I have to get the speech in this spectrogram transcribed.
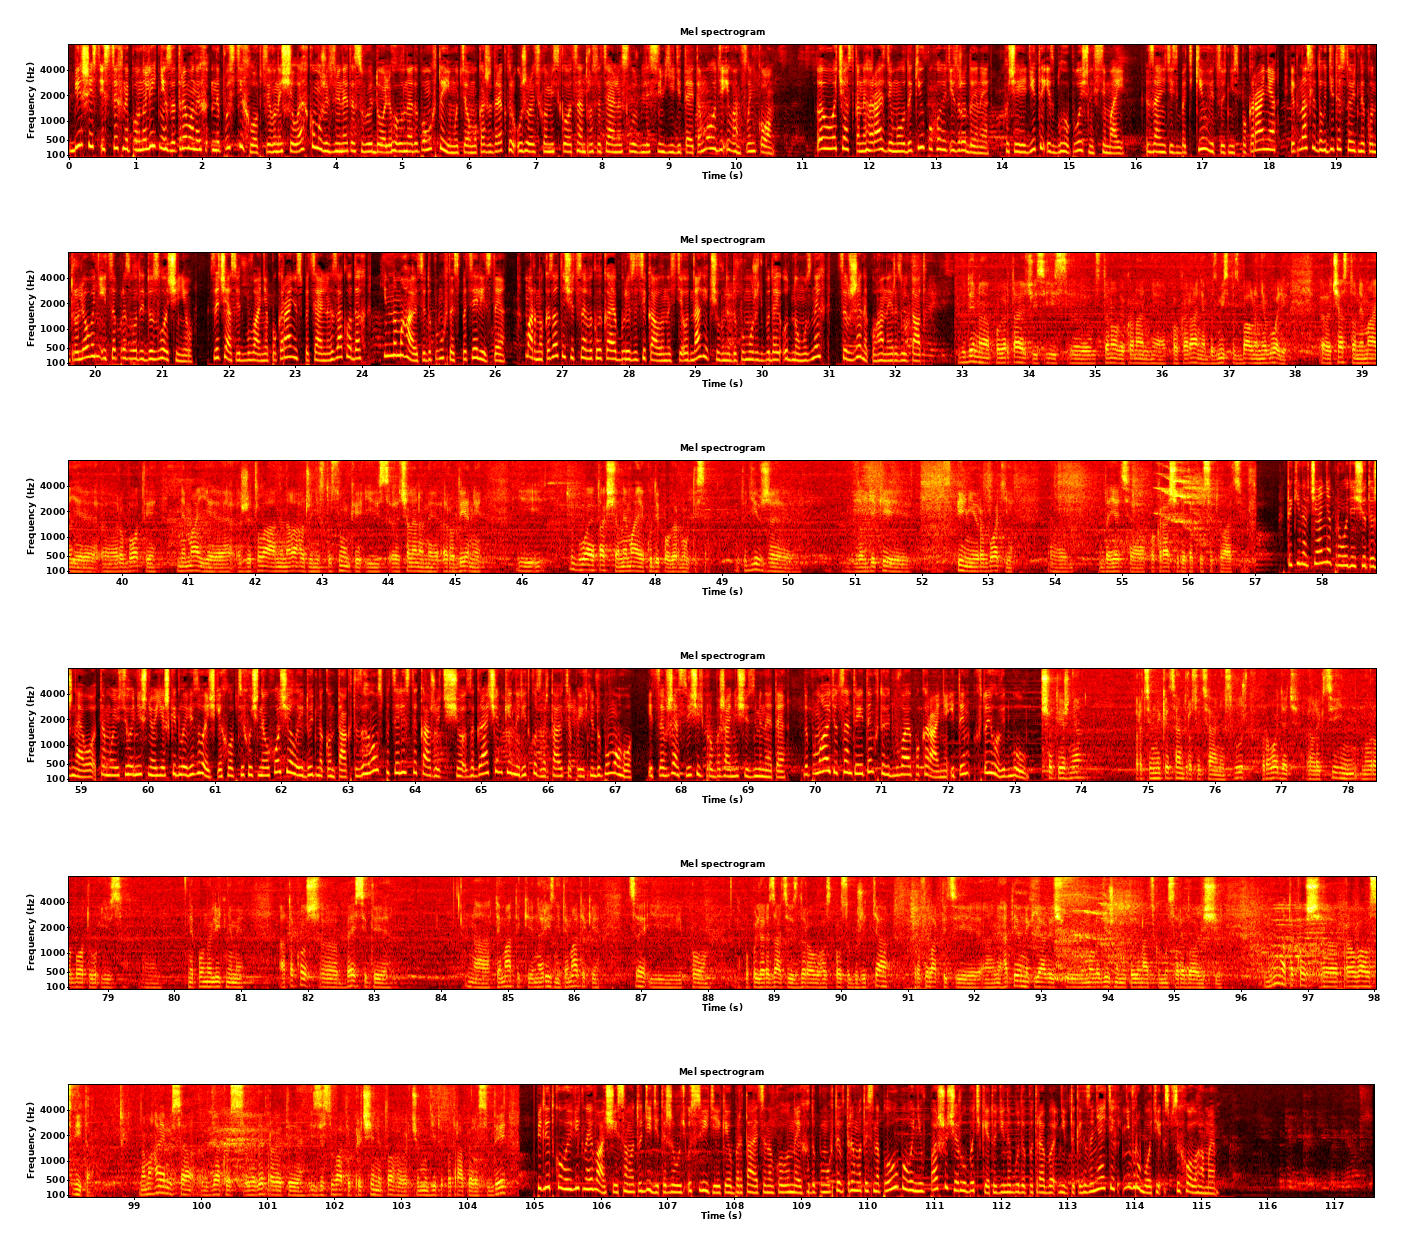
Більшість із цих неповнолітніх затриманих не пусті хлопці. Вони ще легко можуть змінити свою долю. Головне допомогти їм у цьому, каже директор Ужгородського міського центру соціальних служб для сім'ї, дітей та молоді Іван Фленько. Левова частка негараздів молодиків походить із родини, хоча є діти із благополучних сімей. Зайнятість батьків, відсутність покарання. Як наслідок діти стають неконтрольовані, і це призводить до злочинів. За час відбування покарань у спеціальних закладах їм намагаються допомогти спеціалісти. Марно казати, що це викликає бурю зацікавленості. Однак, якщо вони допоможуть бодай одному з них, це вже непоганий результат. Людина, повертаючись із е, установ виконання покарання без місць позбавлення волі, е, часто не має е, роботи, не має житла, не налагоджені стосунки із членами родини. І ну, буває так, що немає куди повернутися. І тоді вже завдяки спільній роботі вдається покращити таку ситуацію. Такі навчання проводять щотижнево. Темою сьогоднішнього є шкідливі звички. Хлопці, хоч неохочі, але йдуть на контакт. Загалом спеціалісти кажуть, що заграченки нерідко звертаються по їхню допомогу, і це вже свідчить про бажання щось змінити. Допомагають у центрі і тим, хто відбуває покарання, і тим, хто його відбув. Щотижня працівники Центру соціальних служб проводять лекційну роботу із е, неповнолітніми, а також е, бесіди на тематики, на різні тематики. Це і по популяризації здорового способу життя, профілактиці е, негативних явищ у молодіжному та юнацькому середовищі, ну а також е, правова освіта. Намагаємося якось виправити і з'ясувати причини того, чому діти потрапили сюди. Підлітковий вік найважчий. Саме тоді діти живуть у світі, який обертається навколо них. Допомогти втриматись на плаву повинні в першу чергу батьки. Тоді не буде потреби ні в таких заняттях, ні в роботі з психологами.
